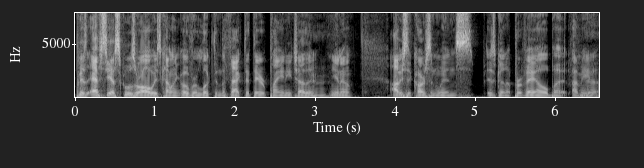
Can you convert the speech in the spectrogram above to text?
because FCS schools are always kind of like overlooked in the fact that they were playing each other. Mhm. You know, obviously Carson Wentz is going to prevail, but I mean, Yeah.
